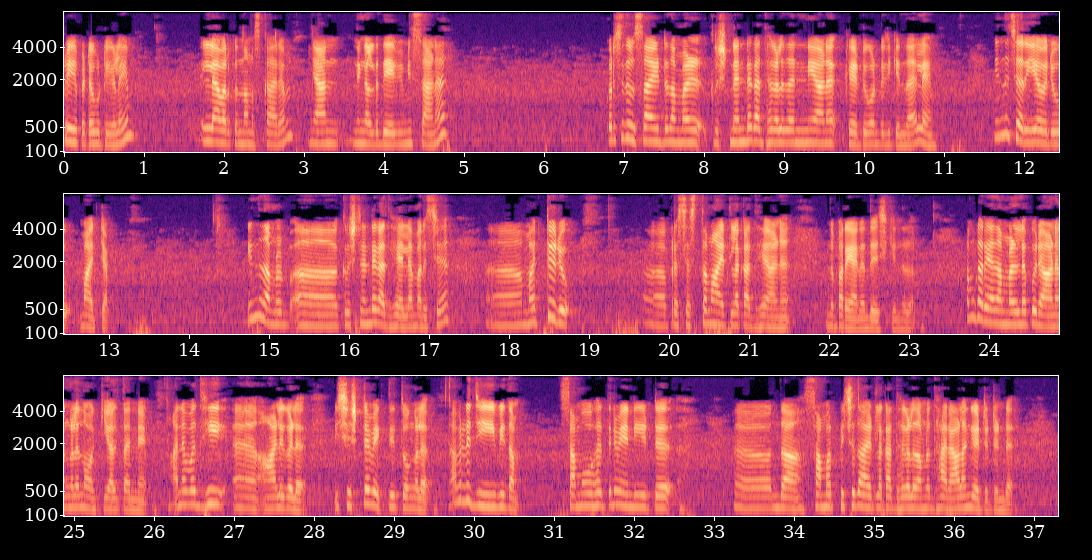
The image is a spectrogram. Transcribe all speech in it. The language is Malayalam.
പ്രിയപ്പെട്ട കുട്ടികളെ എല്ലാവർക്കും നമസ്കാരം. ഞാൻ നിങ്ങളുടെ ദേവി മിസ്സാണ്. കുറച്ച് ദിവസമായിട്ട് നമ്മൾ കൃഷ്ണന്റെ കഥകൾ തന്നെയാണ് കേട്ടുകൊണ്ടിരിക്കുന്നത് അല്ലേ? ഇന്ന് ചെറിയ ഒരു മാറ്റം. ഇന്ന് നമ്മൾ കൃഷ്ണന്റെ കഥയല്ല മറിച്ച് മറ്റൊരു പ്രശസ്തമായിട്ടുള്ള കഥയാണ് എന്ന് പറയാൻ ഉദ്ദേശിക്കുന്നത്. നമുക്കറിയാം നമ്മളുടെ പുരാണങ്ങൾ നോക്കിയാൽ തന്നെ അനവധി ആളുകൾ വിശിഷ്ട വ്യക്തിത്വങ്ങൾ അവരുടെ ജീവിതം സമൂഹത്തിന് വേണ്ടിയിട്ട് എന്താ സമർപ്പിച്ചതായിട്ടുള്ള കഥകൾ നമ്മൾ ധാരാളം കേട്ടിട്ടുണ്ട്.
